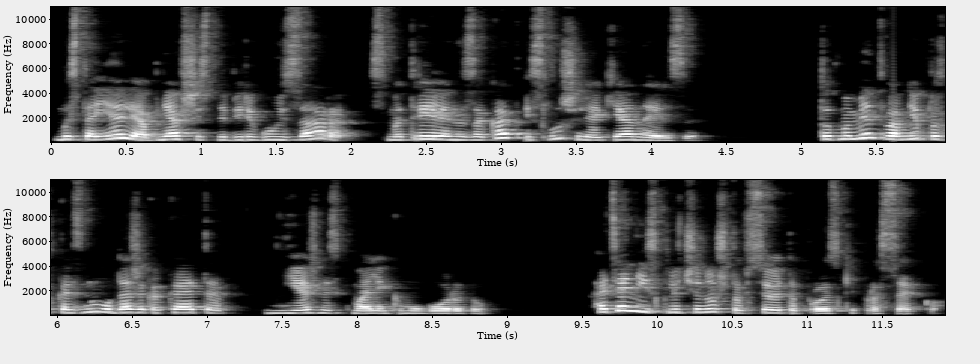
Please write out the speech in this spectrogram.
мы стояли, обнявшись на берегу Изара, смотрели на закат и слушали океан Эльзы. В тот момент во мне проскользнула даже какая-то нежность к маленькому городу. Хотя не исключено, что все это происки Просекко.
